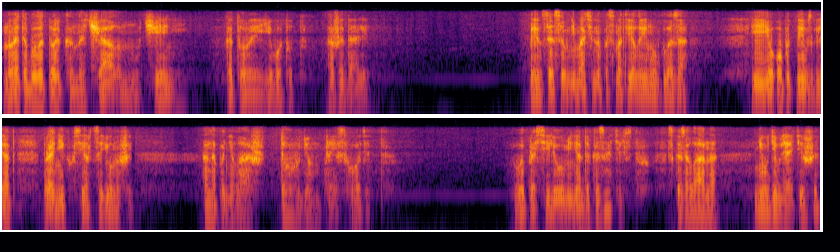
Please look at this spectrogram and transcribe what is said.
Но это было только началом мучений, которые его тут ожидали. Принцесса внимательно посмотрела ему в глаза, и ее опытный взгляд проник в сердце юноши. Она поняла, что в нем происходит. «Вы просили у меня доказательств», — сказала она. «Не удивляйтесь же,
